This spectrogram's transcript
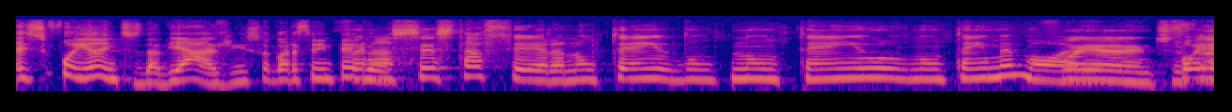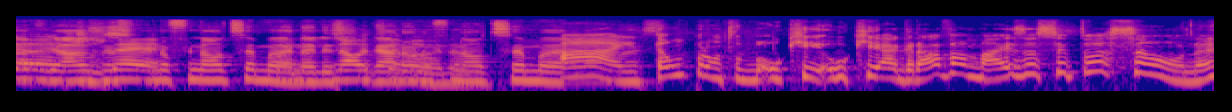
isso foi antes da viagem? Isso agora você me pegou. Foi na sexta-feira, não tenho, não, não, tenho, não tenho memória. Foi antes. Foi antes, viagem né? foi no final de semana. Eles chegaram semana. no final de semana. Ah, mas... então pronto. O que, o que agrava mais a situação, né?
